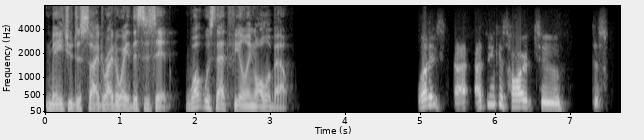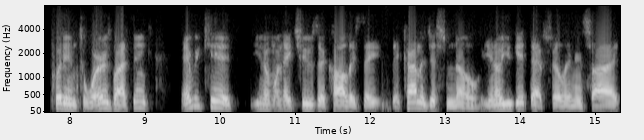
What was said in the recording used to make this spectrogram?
made you decide right away this is it? What was that feeling all about? Well, it's, I, I think it's hard to just put into words, but I think every kid you know, when they choose their college, they they kind of just know. You know, you get that feeling inside,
